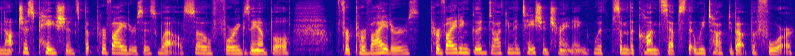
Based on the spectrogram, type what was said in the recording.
not just patients but providers as well so for example for providers, providing good documentation training with some of the concepts that we talked about before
